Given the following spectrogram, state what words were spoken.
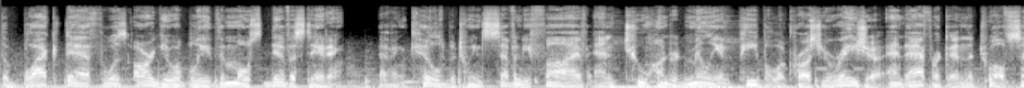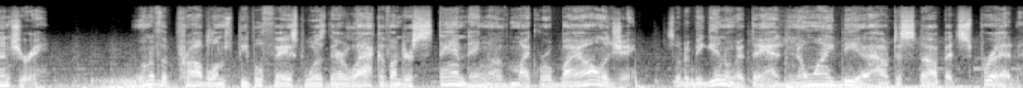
the Black Death was arguably the most devastating, having killed between 75 and 200 million people across Eurasia and Africa in the 12th century. One of the problems people faced was their lack of understanding of microbiology, so to begin with they had no idea how to stop its spread.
